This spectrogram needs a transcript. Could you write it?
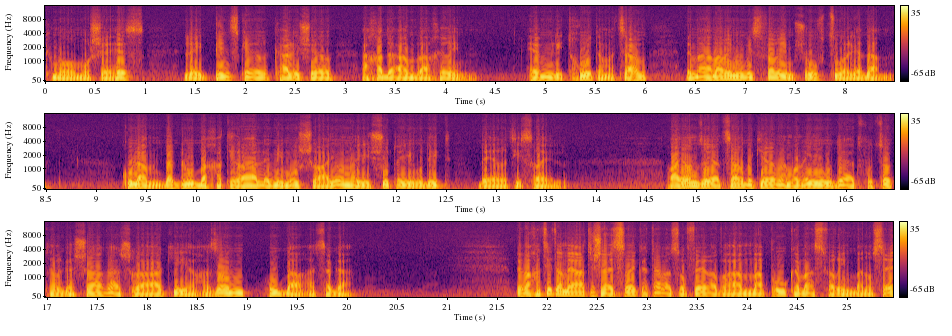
כמו משה הס, לייב פינסקר, קלישר, אחד העם ואחרים. הם ניתחו את המצב במאמרים ובספרים שהופצו על ידם. כולם דגלו בחתירה למימוש רעיון הישות היהודית בארץ ישראל. רעיון זה יצר בקרב המוני יהודי התפוצות הרגשה והשראה כי החזון הוא בר השגה. במחצית המאה ה-19 כתב הסופר אברהם מפו כמה ספרים בנושא,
